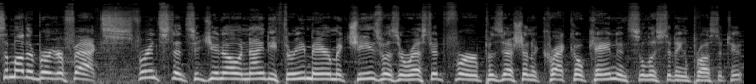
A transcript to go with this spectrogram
some other burger facts. For instance, did you know in 93 Mayor McCheese was arrested for possession of crack cocaine and soliciting a prostitute?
